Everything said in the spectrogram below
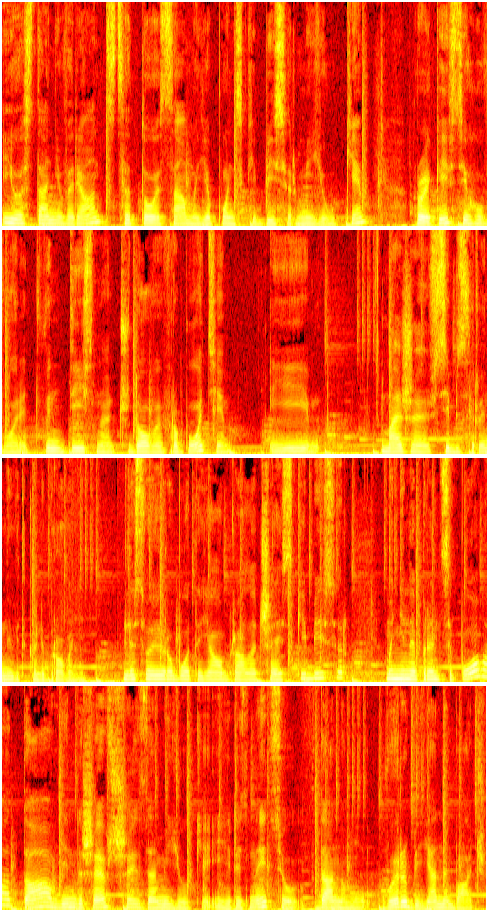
І останній варіант це той самий японський бісер Міюкі, про який всі говорять. Він дійсно чудовий в роботі і майже всі бісерини відкалібровані. Для своєї роботи я обрала чеський бісер. Мені не принципово, та він дешевший за Міюкі. І різницю в даному виробі я не бачу.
